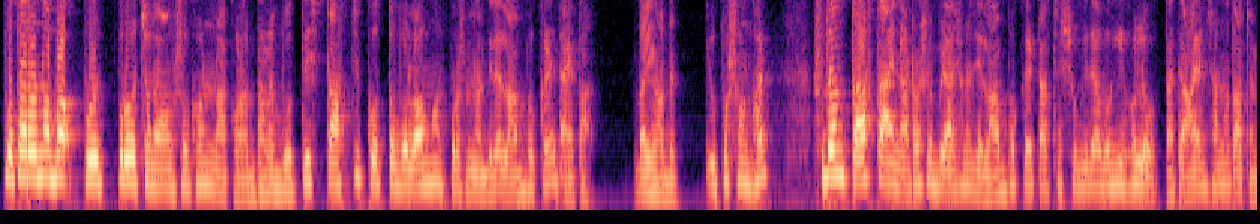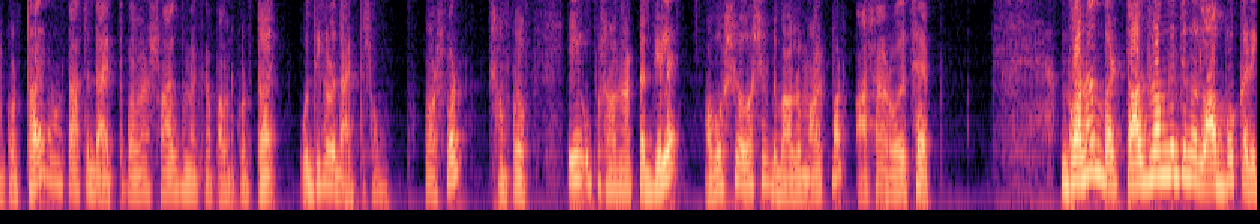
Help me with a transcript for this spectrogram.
প্রতারণা বা প্র- প্ররোচনায় অংশগ্রহণ না করা। ধারা বত্রিশ, ট্রাস্টির কর্তব্য লঙ্ঘন প্রশ্ন দিলে লাভভোগকারী দায়ী দায়ী হবে। উপসংহার, সুতরাং ট্রাস্ট আইন আঠারোশো বিরাশি অনুযায়ী লাভভোগকারী ট্রাস্টের সুবিধাভোগী হলেও তাকে আইন সম্মত আচরণ করতে হয় এবং ট্রাস্টের দায়িত্ব পালনের সহায়ক ভূমিকা পালন করতে হয়। অধিকার ও দায়িত্ব পরস্পর সম্পর্ক। এই উপসংহারটা দিলে অবশ্যই অবশ্যই একটু ভালো মার্ক পাওয়ার আশা রয়েছে। গ নাম্বার ট্রাস্ট ভঙ্গের জন্য লাভভোগকারী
